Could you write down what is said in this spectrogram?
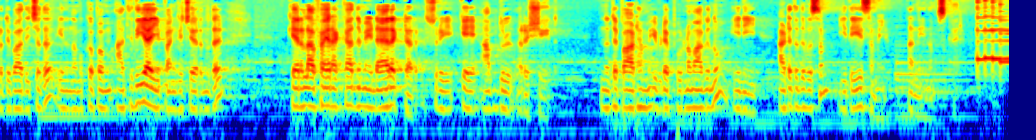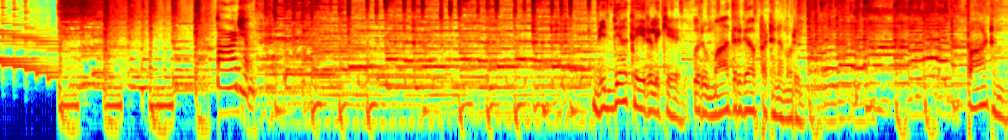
പ്രതിപാദിച്ചത്. ഇന്ന് നമുക്കൊപ്പം അതിഥിയായി പങ്കുചേർന്നത് Kerala fire academy director Shri K Abdul Rasheed. ഇന്നത്തെ പാഠം ഇവിടെ പൂർണമാകുന്നു. ഇനി അടുത്ത ദിവസം ഇതേ സമയം. നന്ദി നമസ്കാരം. പാഠം. വിദ്യാ കൈരളിക്ക് ഒരു മാതൃകാ പഠനമുറി. പാഠം.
